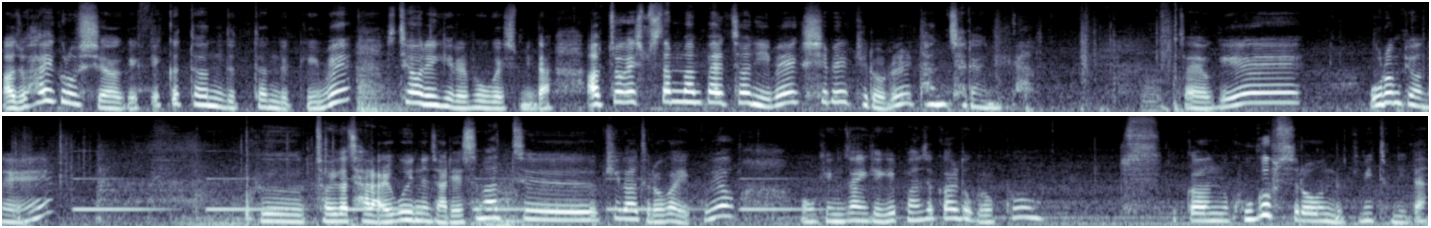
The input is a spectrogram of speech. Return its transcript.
아주 하이그로시하게 깨끗한 듯한 느낌의 스티어링 휠을 보고 계십니다. 앞쪽에 13만 8,211km를 탄 차량입니다. 자, 여기에 오른편에 그 저희가 잘 알고 있는 자리에 스마트 키가 들어가 있고요. 어, 굉장히 계기판 색깔도 그렇고 약간 고급스러운 느낌이 듭니다.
